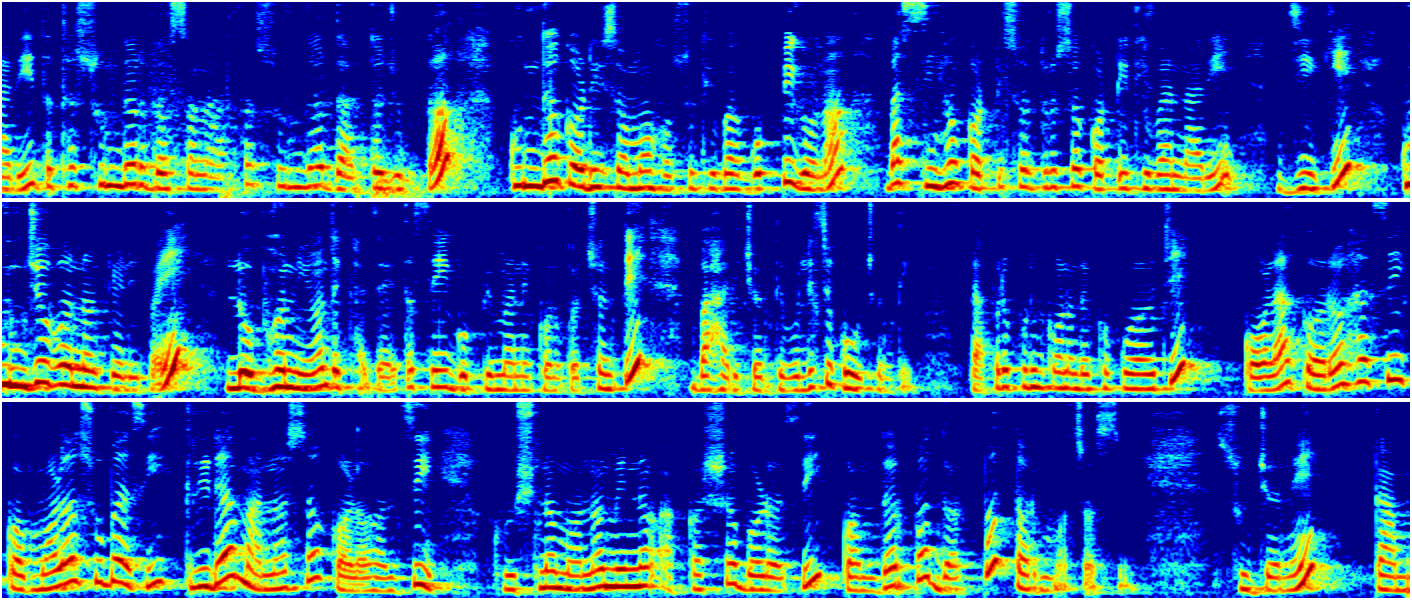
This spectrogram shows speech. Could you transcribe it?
ନାରୀ ତଥା ସୁନ୍ଦର ଅର୍ଥ ସୁନ୍ଦର ଦାନ୍ତଯୁକ୍ତ କୁନ୍ଧ କଢ଼ି ସମ ହସୁଥିବା ଗୋପୀଗଣ ବା ସିଂହ କଟି ସଦୃଶ କଟିଥିବା ନାରୀ ଯିଏକି କୁଞ୍ଜବନ କେଳି ପାଇଁ ଲୋଭନୀୟ ଦେଖାଯାଏ। ତ ସେଇ ଗୋପୀମାନେ କ'ଣ କରିଛନ୍ତି? ବାହାରିଛନ୍ତି ବୋଲି ସେ କହୁଛନ୍ତି। ତାପରେ ପୁଣି କ'ଣ ଦେଖ କୁହାହେଉଛି? କଳା କର ହାସି କମଳ ସୁବାସୀ କ୍ରୀଡ଼ା ମାନସ କଳହଂସୀ। କୃଷ୍ଣ ମନମିନ ଆକର୍ଷ ବଡ଼ସୀ କନ୍ଦର୍ପ ଦର୍ପ ତର୍ମଶୀ ସୁଜନେ କାମ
